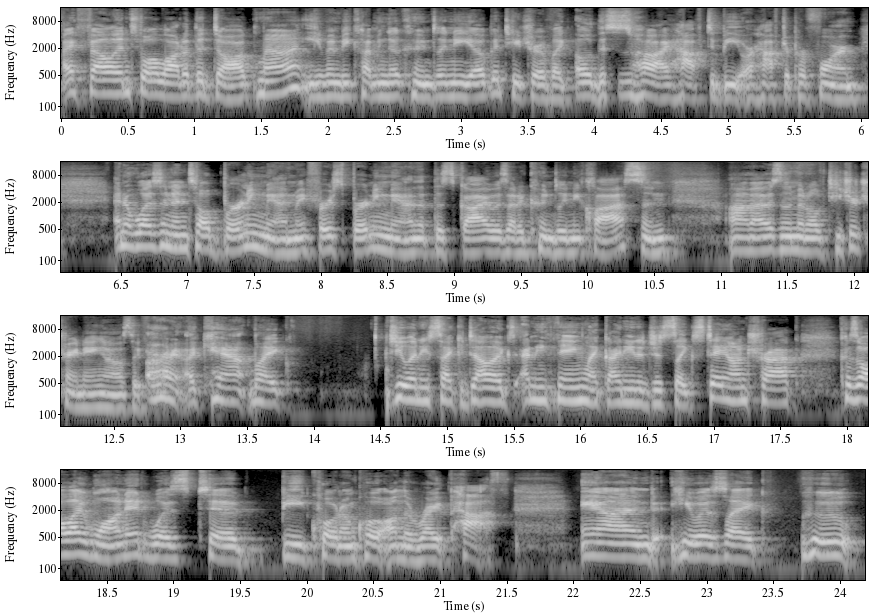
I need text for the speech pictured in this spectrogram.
I fell into a lot of the dogma, even becoming a Kundalini yoga teacher, of like, oh, this is how I have to be or have to perform. And it wasn't until Burning Man, my first Burning Man, that this guy was at a Kundalini class. And um, I was in the middle of teacher training, and I was like, all right, I can't like do any psychedelics, anything. Like I need to just like stay on track because all I wanted was to be quote unquote on the right path. And he was like, "Who,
